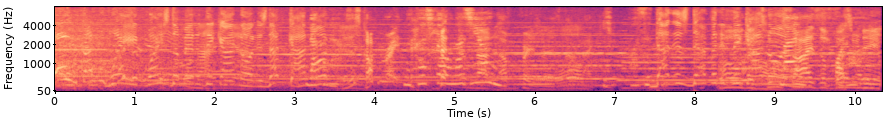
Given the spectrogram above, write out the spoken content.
Oh, Wait, why is the melody canon? Is that canon? Is this copyright? I'm pretty sure it's not. That is definitely oh, canon. Size of Pastor Dave.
